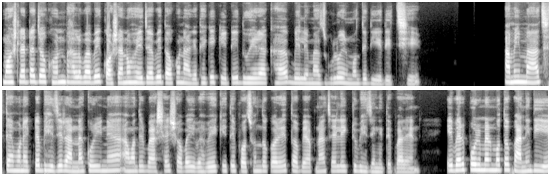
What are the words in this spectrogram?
মশলাটা যখন ভালোভাবে কষানো হয়ে যাবে, তখন আগে থেকে কেটে ধুয়ে রাখা বেলে মাছগুলো এর মধ্যে দিয়ে দিচ্ছি। আমি মাছ তেমন একটা ভেজে রান্না করি না। আমাদের বাসায় সবাই এভাবে খেতে পছন্দ করে। তবে আপনারা চাইলে একটু ভেজে নিতে পারেন। এবার পরিমাণ মতো পানি দিয়ে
